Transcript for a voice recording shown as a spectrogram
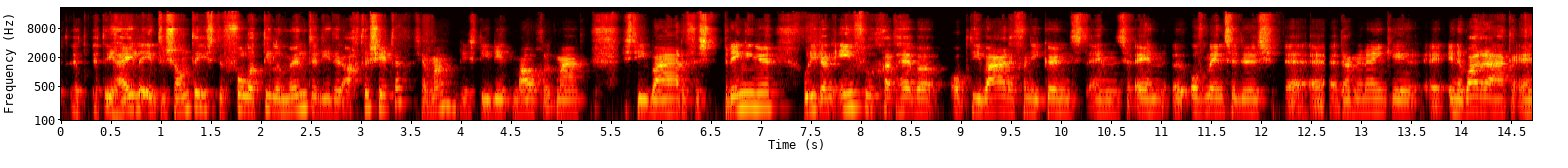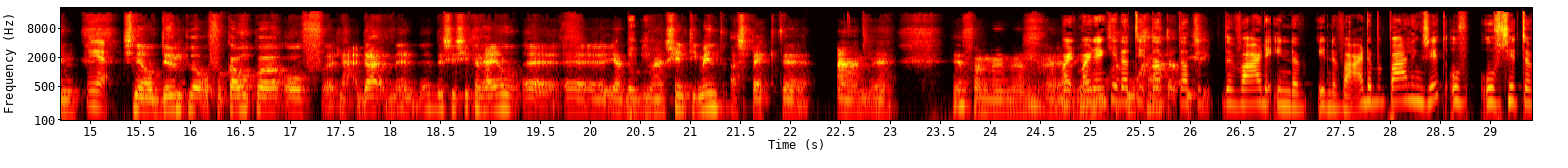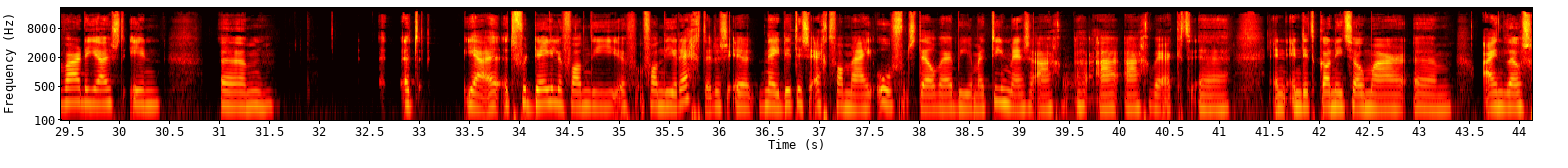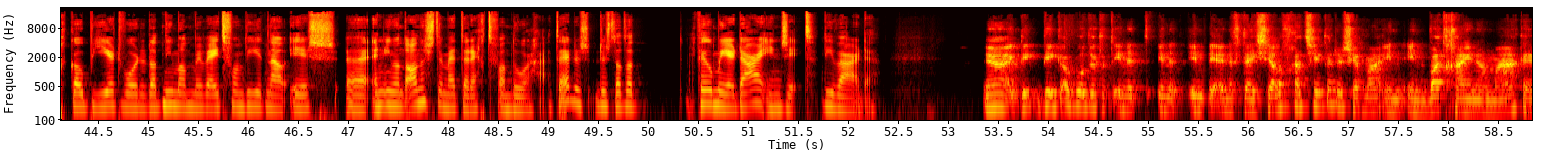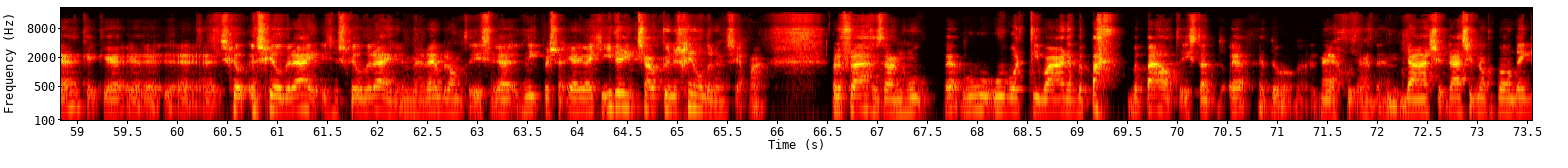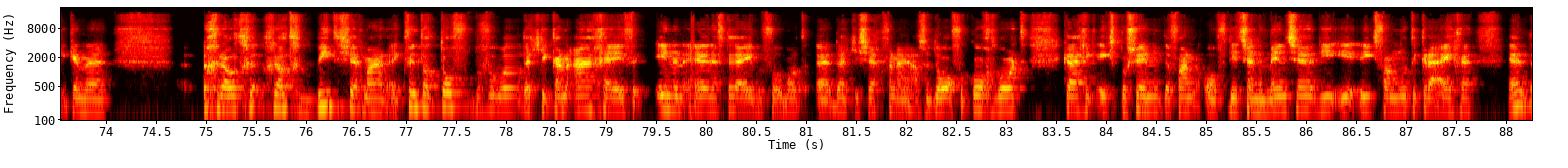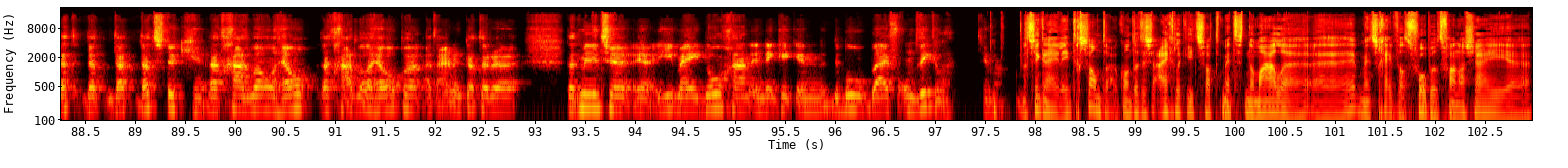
het, het, hele interessante is de volatiele munten die erachter zitten, zeg maar. Dus die dit mogelijk maakt. Dus die waardeverspringingen, hoe die dan invloed gaat hebben op die waarde van die kunst. En, en of mensen dus dan in één keer in de war raken en ja. snel dumpen of verkopen. Of, nou, daar, dus er zit een heel ja, noem maar sentimentaspect aan. Van een, een, maar, maar denk je dat, die, dat, dat, de waarde in de, in de waardebepaling zit? Of, of zit de waarde juist in um, het, ja, het verdelen van die, van die rechten? Dus uh, nee, dit is echt van mij. Of stel, we hebben hier met tien mensen uh, aangewerkt. En, en dit kan niet zomaar um, eindeloos gekopieerd worden... dat niemand meer weet van wie het nou is... en iemand anders er met de rechten van doorgaat. Hè? Dus, dus dat het veel meer daarin zit, die waarde. Ja, ik denk, denk, ook wel dat het in, het, in, het, in de NFT zelf gaat zitten. Dus zeg maar in, in wat ga je nou maken. Hè? Kijk, uh, uh, schil, een schilderij is een schilderij. Een Rembrandt is niet per se... weet je, iedereen zou kunnen schilderen, zeg maar. Maar de vraag is dan, hoe, hoe, hoe wordt die waarde bepaald? Is dat... door, nou ja, goed, daar, daar zit nog wel denk ik een een groot, groot gebied, zeg maar. Ik vind het tof bijvoorbeeld dat je kan aangeven in een NFT bijvoorbeeld, uh, dat je zegt van nou ja, als het doorverkocht wordt, krijg ik x procent ervan. Of dit zijn de mensen die iets van moeten krijgen. Hè, dat, dat, dat, dat stukje, dat gaat wel, help, dat gaat wel helpen uiteindelijk dat, er, uh, dat mensen uh, hiermee doorgaan en denk ik en de boel blijven ontwikkelen. Dat vind ik een hele interessant ook, want dat is eigenlijk iets wat met normale, mensen geven als voorbeeld van als jij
